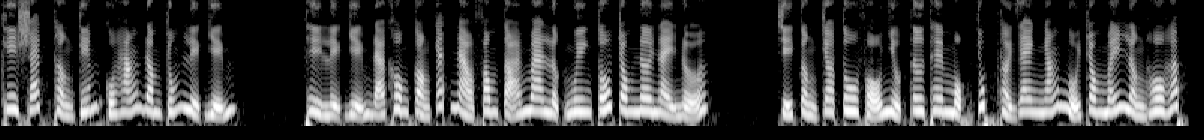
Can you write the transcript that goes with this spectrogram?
Khi sát thần kiếm của hắn đâm trúng liệt diễm, thì liệt diễm đã không còn cách nào phong tỏa ma lực nguyên tố trong nơi này nữa. Chỉ cần cho tu phổ nhược tư thêm một chút thời gian ngắn ngủi trong mấy lần hô hấp,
